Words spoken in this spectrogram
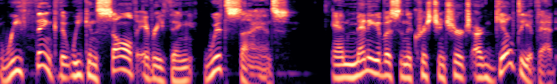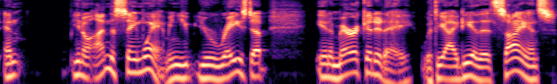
We think that we can solve everything with science. And many of us in the Christian church are guilty of that. And, you know, I'm the same way. I mean, you, you're raised up in America today with the idea that science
